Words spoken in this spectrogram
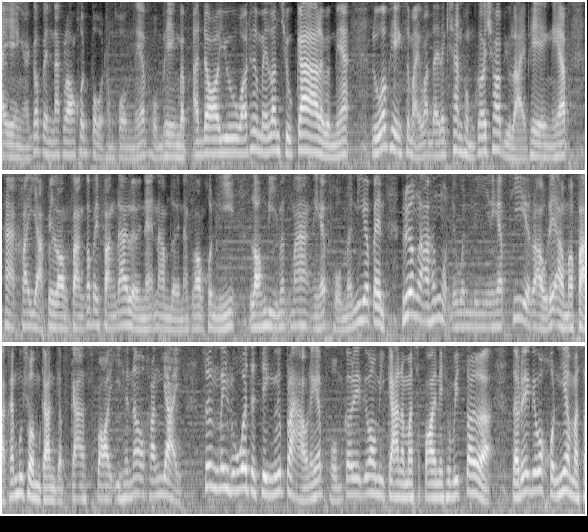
ล์เองอะก็เป็นนักร้องคนโปรดของผมนะครับผมเพลงแบบ adore you watermelon sugar อะไรแบบเนี้ยหรือว่าเพลงสมัย One Direction ผมก็ชอบอยู่หลายเพลงนะครับหากใครอยากไปลองฟังก็ไปฟังได้เลยแนะนำเลยนักร้องคนนี้ร้องดีมากๆนะครับผมและนี่ก็เป็นเรื่องราวทั้งหมดในวันนี้นะครับที่เราได้เอามาฝากท่านผู้ชมกันกับการสปอยอีเทนอลครั้งใหญ่ ซึ่งไม่รู้ว่าจะจริงหรือเปล่านะครับผมก็เรียกได้ว่ามีการเอามาสปอยในทวิตเตอร์แต่เรียกได้ว่าคนที่เอามาส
